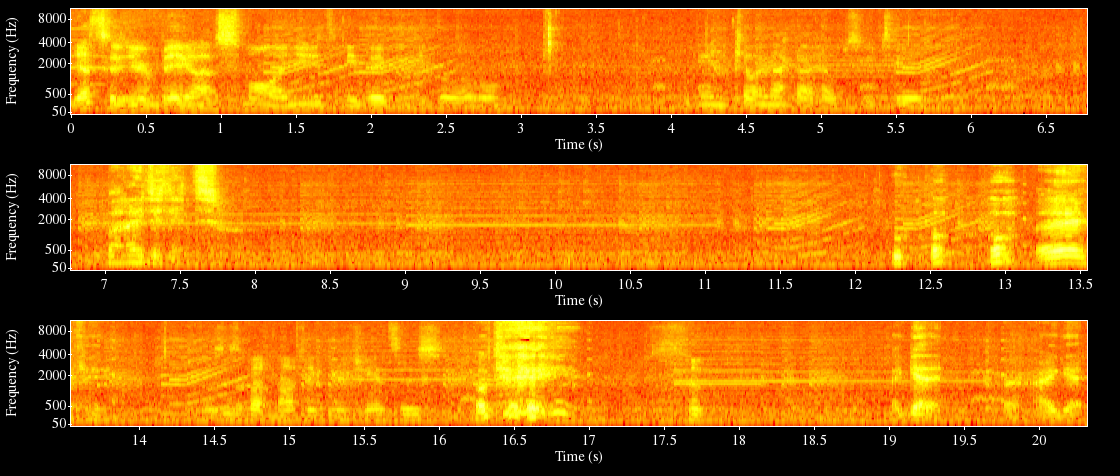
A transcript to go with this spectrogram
yes, because you're big. I'm small. I needed to be big to beat the level. And killing that guy helps you too. But I didn't. Ooh, oh, oh, okay. Was this about not taking your chances? Okay. I get it. I- I get it.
